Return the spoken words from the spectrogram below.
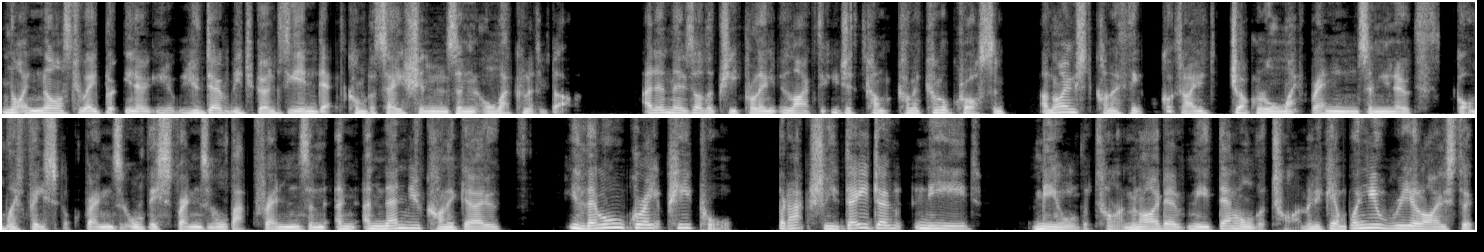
not in a nasty way, but you know, you, you don't need to go into the in-depth conversations and all that kind of stuff. And then there's other people in life that you just come, kind of come across. And, and I used to kind of think, God, I juggle all my friends and, you know, got all my Facebook friends and all this friends and all that friends. And, and, and then you kind of go, you know, they're all great people, but actually they don't need me all the time and I don't need them all the time. And again, when you realize that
